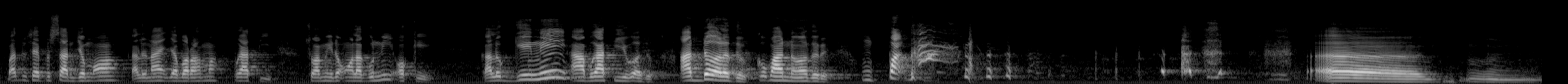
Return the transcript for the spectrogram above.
lepas tu saya pesan jemaah kalau naik Jabal Rahmah, perhati. Suami doa lagu ni, okey. Kalau gini, ah berhati juga tu. Ada lah tu. Kok mana tu dia? Empat uh, hmm.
